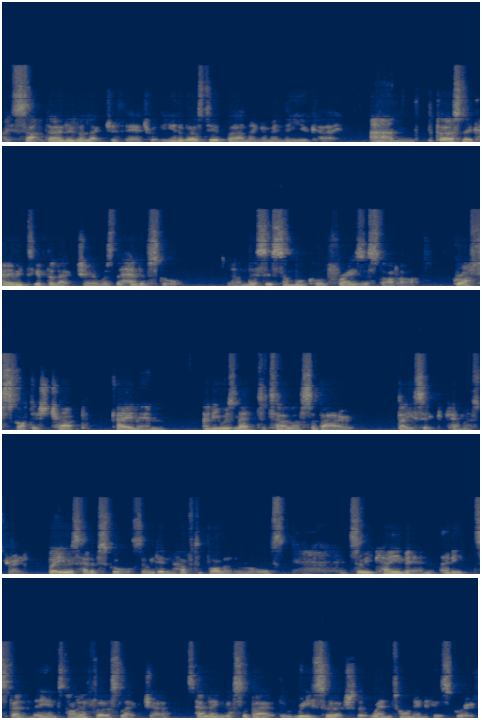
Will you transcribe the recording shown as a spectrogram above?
I sat down in a lecture theatre at the University of Birmingham in the UK. And the person who came in to give the lecture was the head of school. And this is someone called Fraser Stoddart. Gruff Scottish chap came in and he was meant to tell us about basic chemistry. But he was head of school, so he didn't have to follow the rules. So he came in and he spent the entire first lecture telling us about the research that went on in his group.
